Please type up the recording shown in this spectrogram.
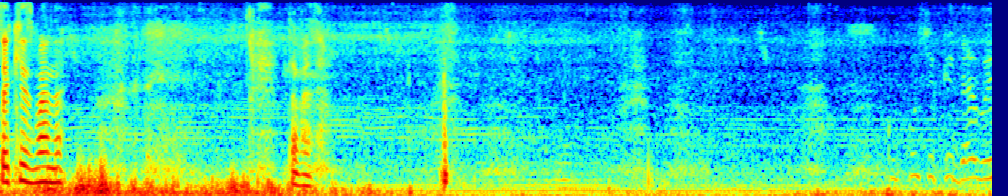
Такі з мене. Давай. Кукусики, де ви?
